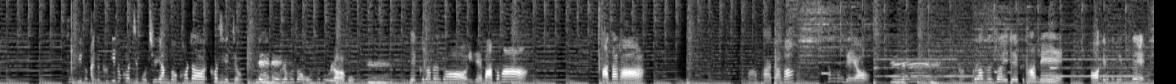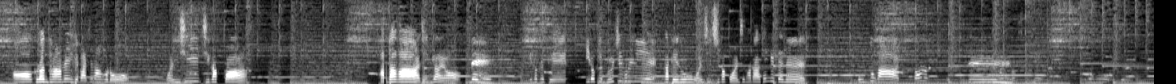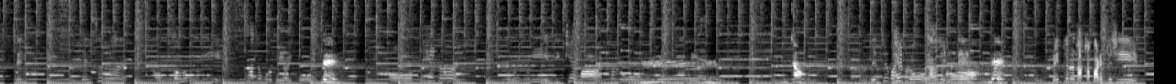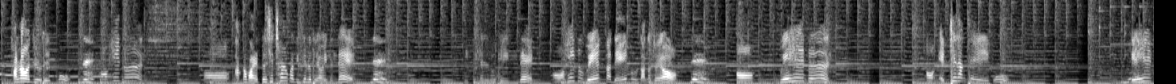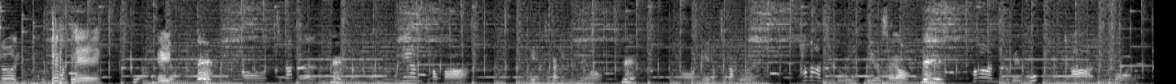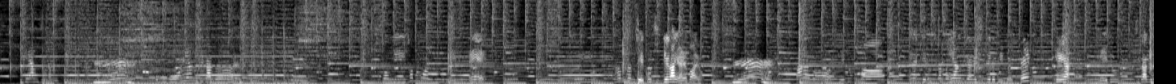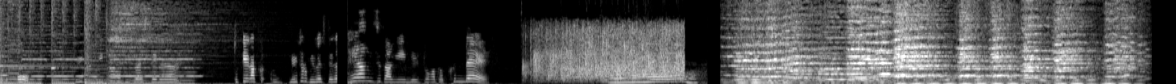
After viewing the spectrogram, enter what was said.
부피도 아니 크기도 커지고 질량도 커져 커지겠죠. 네네. 그러면서 온도도 올라가고. 음. 네 그러면서 이제 마그마 바다가 아, 바다가 형성돼요. 음. 어, 그러면서 이제 그 다음에 어, 이렇게 되는데 어 그런 다음에 이제 마지막으로 원시 지각과 바다가 생겨요. 네. 이렇게 돼 이렇게 물질 분리가 되는 원시 지각과 원시 바다가 생길 때는 온도가 떨어지죠. 음. 네. 그리고 그 되어 있고 네. 어, 핵은 그 성분이 니켈과 철로 음. 진짜. 멘트가 핵으로 나눠져 있는데 어. 네. 멘트는 아까 말했듯이 갈라만지로 되어 있고 네. 어, 핵은 어, 아까 말했듯이 철과 니켈로 되어 있는데 네. 니켈로 되어 있는데 어, 핵은 외핵과 내핵으로 나눠져요. 네. 어, 외핵은 어, 액체 상태이고 내핵은固체 상태예요. 네. 어, 지각은 네. 해양 지각과 내륙 지각이 있는데요. 네. 어, 내륙 지각은 화강암지로 되어 있어요. 네. 화강암지로 되고 두께가 두꺼워요. 해양 지각이. 음. 그리고 해양 지각은 그 구성이 현무암지로 되어 있는데 그 한면 재고 두께가 얇아요. 음. 따라서 대륙과 대륙 지각과 해양 지각의 두께를 비교할 때 대야, 내륙 지각이 더 높고 밀, 밀도로 비교했을 때는 두께가 크- 밀도로 비교했을 때는 해양 지각이 밀도가 더 큰데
